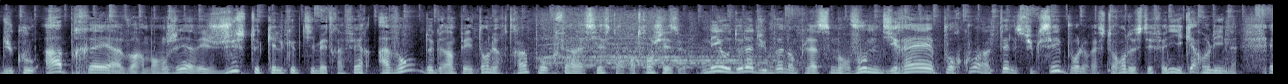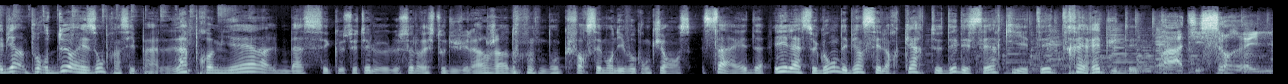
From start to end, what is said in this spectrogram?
du coup, après avoir mangé, avaient juste quelques petits mètres à faire avant de grimper dans leur train pour faire la sieste en rentrant chez eux. Mais au-delà du bon emplacement, vous me direz pourquoi un tel succès pour le restaurant de Stéphanie et Caroline? Eh bien, pour deux raisons principales. La première, bah, c'est que c'était le, seul resto du village, hein, donc forcément niveau concurrence, ça aide. Et la seconde, eh bien, c'est leur carte des desserts qui était très réputée. Pâtisserie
